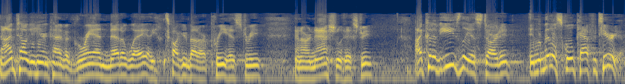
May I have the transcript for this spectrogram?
Now, I'm talking here in kind of a grand meta way. I'm talking about our prehistory and our national history. I could have easily have started in the middle school cafeteria.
